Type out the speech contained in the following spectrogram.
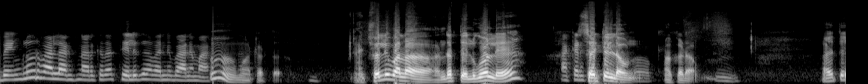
బెంగళూరు వాళ్ళు అంటున్నారు కదా తెలుగు అవన్నీ బాగానే మాట్లాడతారు. యాక్చువల్లీ వాళ్ళ అందరు తెలుగు వాళ్ళే సెటిల్ డౌన్. అక్కడ. అయితే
